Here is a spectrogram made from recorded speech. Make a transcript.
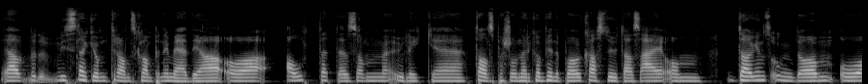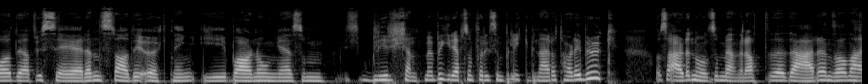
ja, vi snakker om transkampen i media og alt dette som ulike talspersoner kan finne på å kaste ut av seg om dagens ungdom, og det at vi ser en stadig økning i barn og unge som blir kjent med begrep som f.eks. ikke-binære og tar det i bruk. Og så er det noen som mener at det er en sånn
